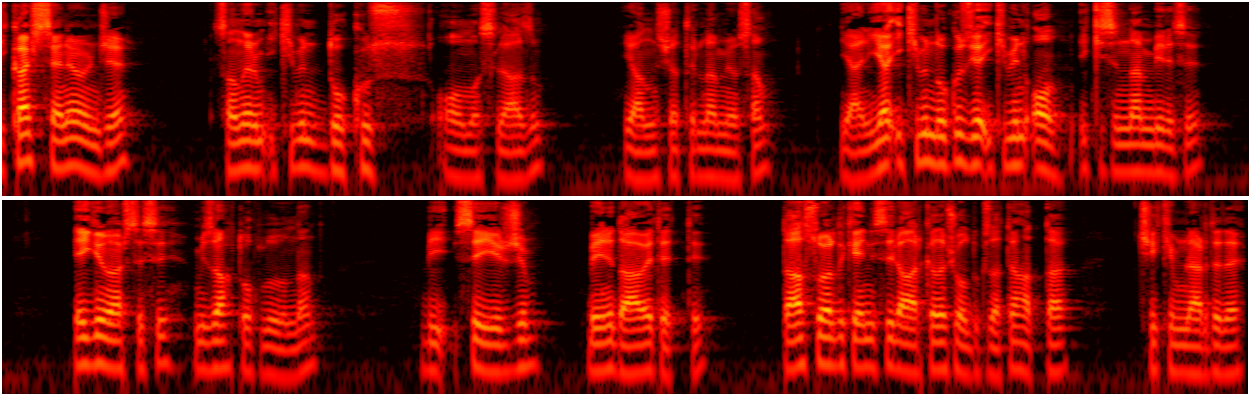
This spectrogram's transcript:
Birkaç sene önce sanırım 2009 olması lazım. Yanlış hatırlamıyorsam. Yani ya 2009 ya 2010 ikisinden birisi. Ege Üniversitesi mizah topluluğundan bir seyircim beni davet etti. Daha sonra da kendisiyle arkadaş olduk zaten. Hatta çekimlerde de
